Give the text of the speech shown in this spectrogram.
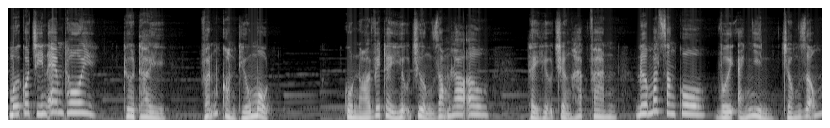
mới có chín em thôi, thưa thầy, vẫn còn thiếu một. Cô nói với thầy hiệu trưởng giọng lo âu, thầy hiệu trưởng hát phan đưa mắt sang cô với ánh nhìn trống rỗng.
